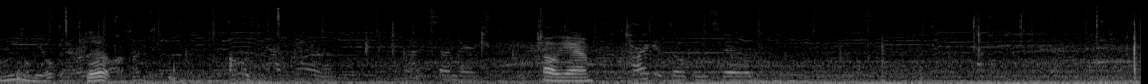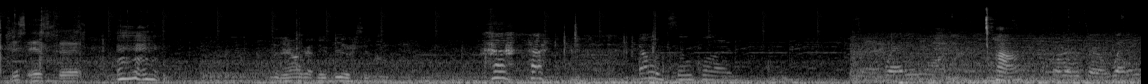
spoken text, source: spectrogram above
Mm, good. Oh, it's not there. It's Sunday. Oh yeah. Target's open still. This is good. They all got their beer sitting. that looks so fun. Is there a wedding? Huh? So was there a wedding?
